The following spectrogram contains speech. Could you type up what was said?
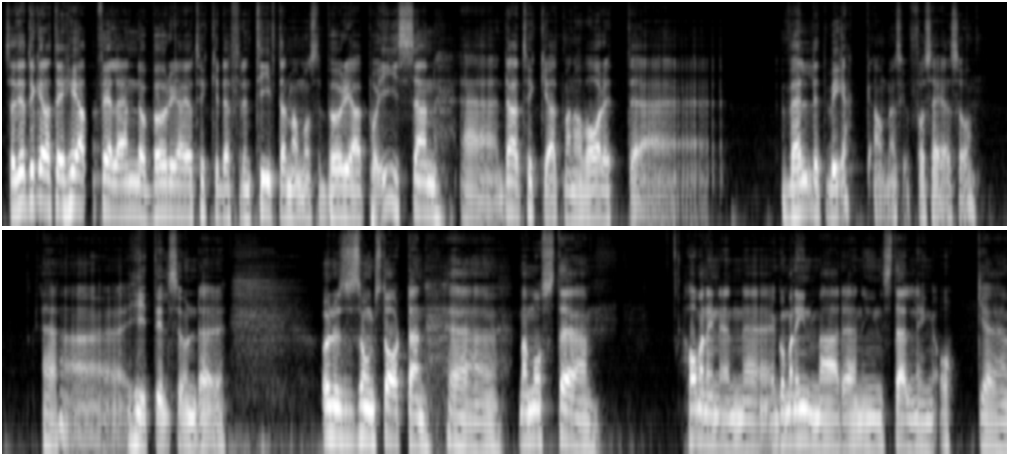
så jag tycker att det är helt fel ände att börja. Jag tycker definitivt att man måste börja på isen. Eh, där tycker jag att man har varit eh, väldigt veka, om jag ska få säga så. Eh, hittills under, under säsongstarten. Eh, man måste, har man in en, eh, går man in med en inställning och eh,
